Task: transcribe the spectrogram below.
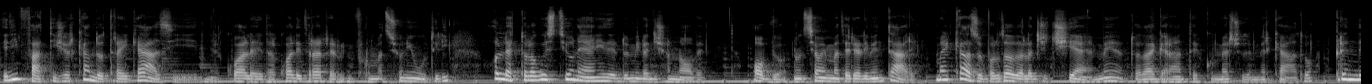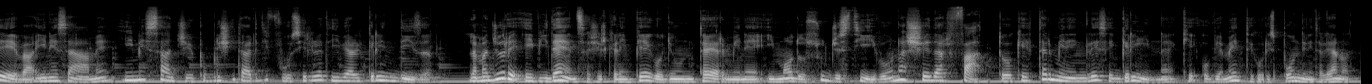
ed infatti cercando tra i casi quale, dal quale trarre informazioni utili ho letto la questione Eni del 2019. Ovvio, non siamo in materia alimentare, ma il caso valutato dalla GCM, Autorità Garante del Commercio del Mercato, prendeva in esame i messaggi pubblicitari diffusi relativi al Green Diesel. La maggiore evidenza circa l'impiego di un termine in modo suggestivo nasce dal fatto che il termine inglese green, che ovviamente corrisponde in italiano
